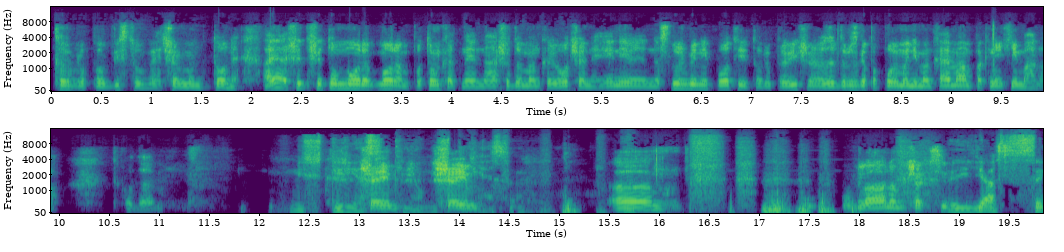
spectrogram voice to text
To je bilo pa v bistvu več ali manj tone. A ja, še, še to moram, moram potunkati, ne, naše domankajoče. Ne. En je na službeni poti, torej upravičeno, za drugega pa pojma nimam, kaj ima, ampak nekaj malo. Tako da. Misterija. Shame. Shame. Um, v glavnem, čak si. Ja, se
